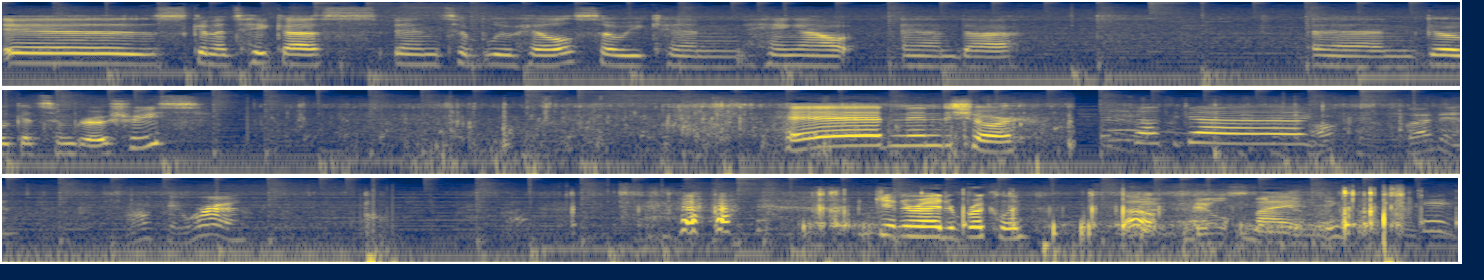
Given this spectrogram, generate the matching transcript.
is gonna take us into Blue Hill so we can hang out and uh, and go get some groceries. Heading into shore. What's up, Doug? Okay, butt in. Okay, we're in. Getting right to Brooklin. Oh, Tail my stuck in thing.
